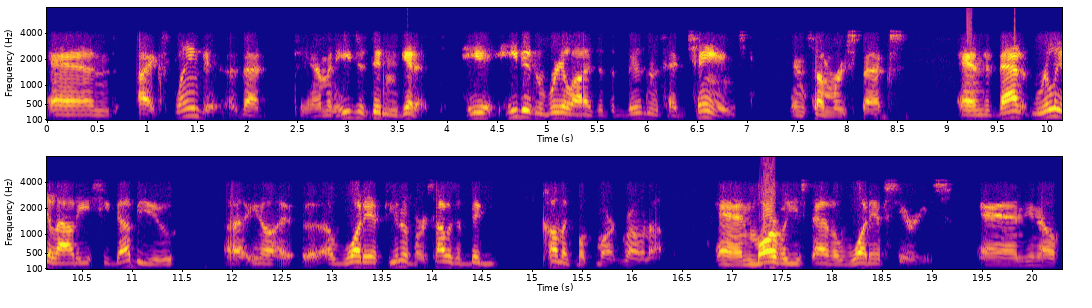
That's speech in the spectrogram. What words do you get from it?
And I explained that to him, and he just didn't get it. He he didn't realize that the business had changed in some respects, and that really allowed ECW uh, you know, a, a what if universe. I was a big comic book mark growing up, and Marvel used to have a what if series, and you know,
